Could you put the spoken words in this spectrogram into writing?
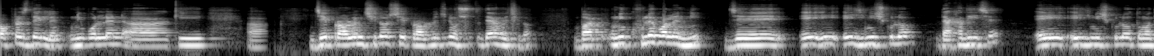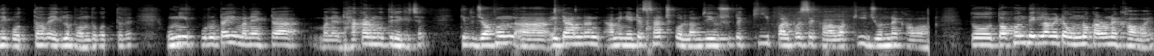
ডক্টরস দেখলেন, উনি বললেন কি যে প্রবলেম ছিল সেই প্রবলেম জন্য ওষুধ দেওয়া হয়েছিল। বাট উনি খুলে বলেননি যে এই এই জিনিসগুলো দেখা দিয়েছে। এই এই জিনিসগুলো তোমাদের করতে হবে, এগুলো বন্ধ করতে হবে। উনি পুরোটাই মানে একটা মানে ঢাকার মধ্যে রেখেছেন। কিন্তু যখন এটা আমরা, আমি নেটে সার্চ করলাম যে এই ওষুধটা কী পারপাসে খাওয়া বা কী জন্য খাওয়া তো তখন দেখলাম এটা অন্য কারণে খাওয়া হয়।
